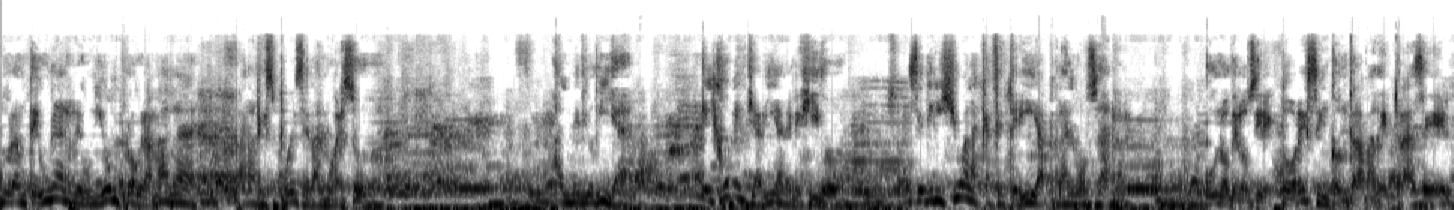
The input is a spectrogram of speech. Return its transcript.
durante una reunión programada para después del almuerzo. Al mediodía, el joven que habían elegido se dirigió a la cafetería para almorzar. Uno de los directores se encontraba detrás de él,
